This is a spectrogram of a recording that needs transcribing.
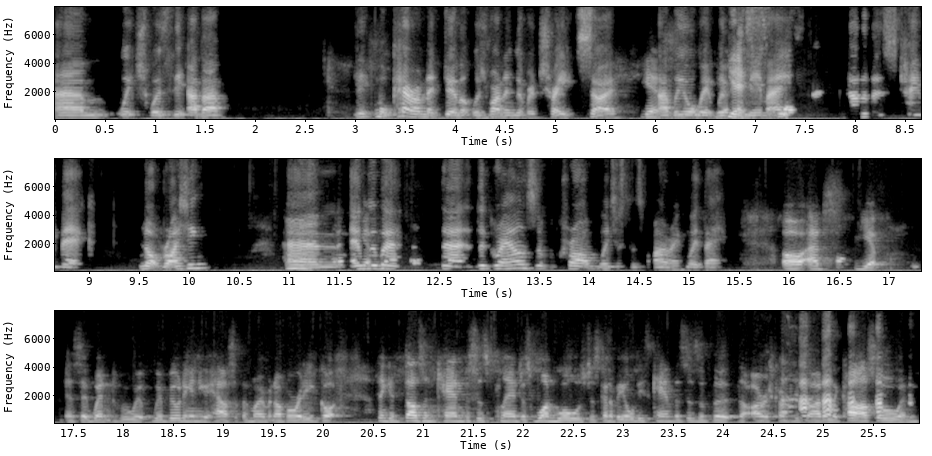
um, which was the other. Yes. Well, Karen McDermott was running the retreat, so Yes. uh, we all went with Yes. NMH. None of us came back not writing, Mm. um, and Yep. we were the the grounds of Crom were just inspiring, weren't they? Oh, abs. Yep. As I said, went, we're, we're building a new house at the moment. I've already got, I think, a dozen canvases planned. Just one wall is just going to be all these canvases of the, the Irish countryside and the castle. And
